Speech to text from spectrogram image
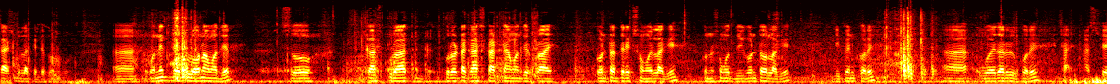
গাছগুলা কেটে ফেলব। অনেক বড় লন আমাদের। সো গাছ পুরা, পুরোটা গাছ কাটতে আমাদের প্রায় ঘণ্টা দেড়েক সময় লাগে। কোনো সময় দুই ঘন্টাও লাগে। ডিপেন্ড করে ওয়েদারের উপরে। আজকে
